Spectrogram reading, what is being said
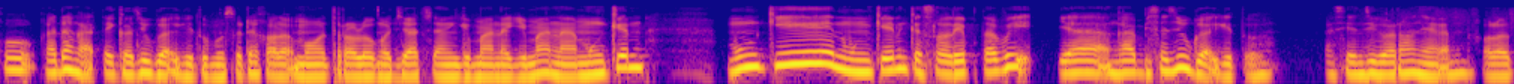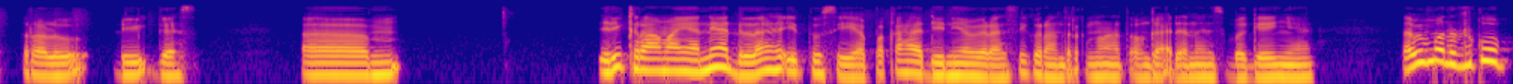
aku kadang nggak tega juga gitu. Maksudnya kalau mau terlalu ngejudge yang gimana-gimana, mungkin mungkin mungkin keselip tapi ya nggak bisa juga gitu. Kasihan juga orangnya kan kalau terlalu digas. Um, jadi keramaiannya adalah itu sih, apakah Adinia Wirasi kurang terkenal atau enggak dan lain sebagainya. Tapi menurutku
